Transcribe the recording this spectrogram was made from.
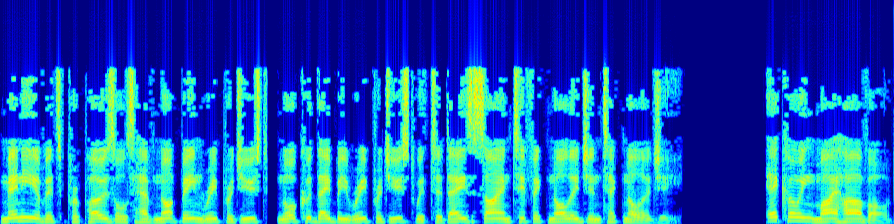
Many of its proposals have not been reproduced, nor could they be reproduced with today's scientific knowledge and technology." Echoing Myhrvold,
